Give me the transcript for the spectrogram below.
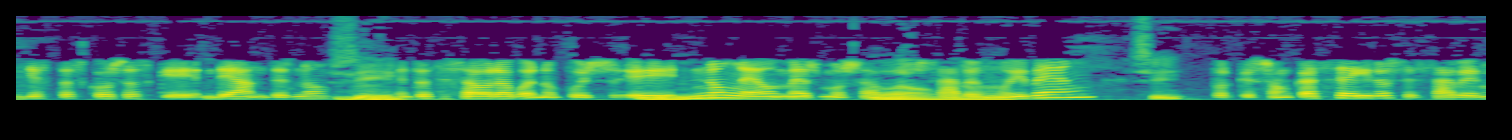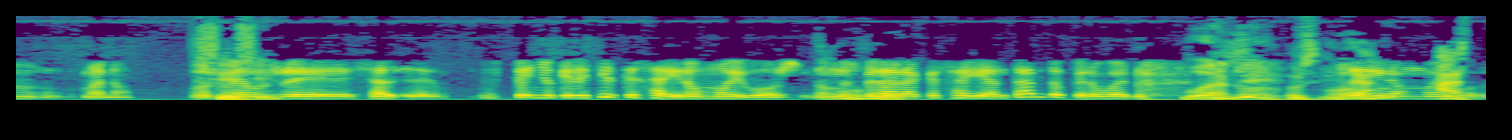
e estas cousas que de antes, non? Sí. Entonces agora, bueno, pois pues, eh, uh -huh. non é o mesmo sabor, no, saben no. moi ben, sí. porque son caseiros e saben, bueno, os sí, meus sí. Eh, sal, eh, teño que decir que saíron moi bons. Non Hombre. esperara que saían tanto, pero bueno. Bueno, os, saíron moi hasta.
